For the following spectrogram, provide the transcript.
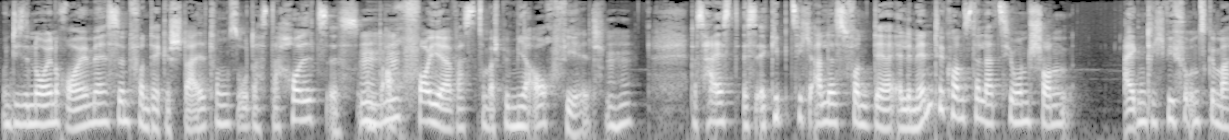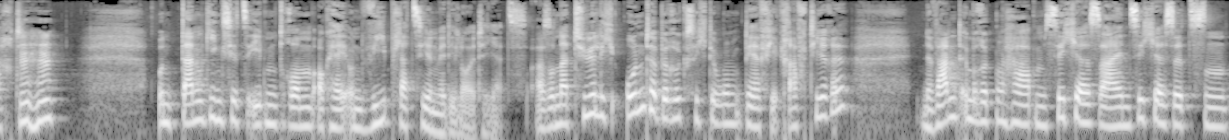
Und diese neuen Räume sind von der Gestaltung so, dass da Holz ist mhm. und auch Feuer, was zum Beispiel mir auch fehlt. Mhm. Das heißt, es ergibt sich alles von der Elemente-Konstellation schon eigentlich wie für uns gemacht. Mhm. Und dann ging es jetzt eben drum, okay, und wie platzieren wir die Leute jetzt? Also natürlich unter Berücksichtigung der vier Krafttiere eine Wand im Rücken haben, sicher sein, sicher sitzen,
